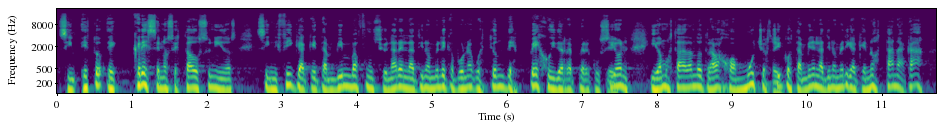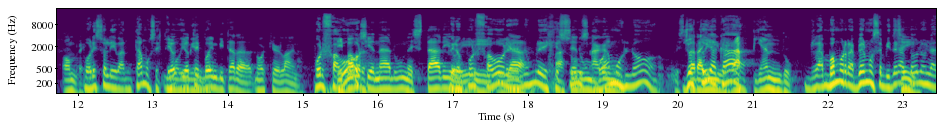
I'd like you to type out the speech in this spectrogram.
si esto eh, crece en los Estados Unidos, significa que también va a funcionar en Latinoamérica por una cuestión de espejo y de repercusión. Y vamos a estar dando trabajo a muchos Sí. chicos también en Latinoamérica que no están acá. Hombre, Por eso levantamos este yo, yo movimiento. te voy a invitar a North Carolina. por Y favor. vamos a llenar un estadio. Pero y- por y- y favor, en el nombre de Jesús, un buen- hagámoslo. Yo estar estoy ahí acá. rapeando. Ra- Vamos a rapear, vamos a invitar Sí, a todos los latinos.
